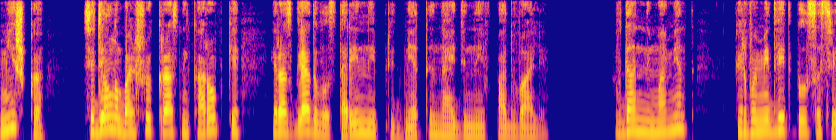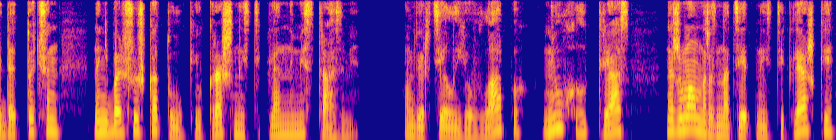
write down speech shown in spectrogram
Мишка сидел на большой красной коробке и разглядывал старинные предметы, найденные в подвале. В данный момент первомедведь был сосредоточен на небольшой шкатулке, украшенной стеклянными стразами. Он вертел ее в лапах, нюхал, тряс, нажимал на разноцветные стекляшки,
